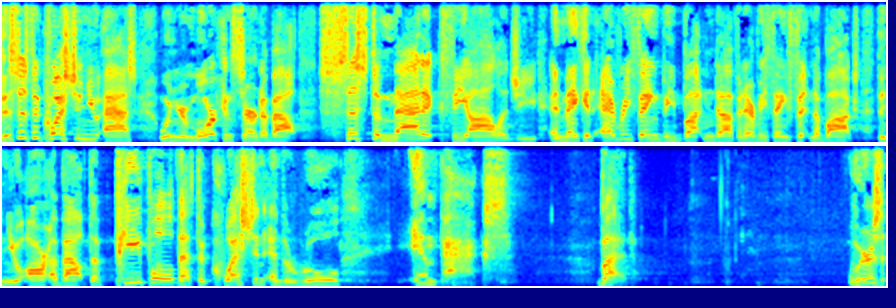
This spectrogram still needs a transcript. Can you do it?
This is the question you ask when you're more concerned about systematic theology and making everything be buttoned up and everything fit in a box than you are about the people that the question and the rule impacts. But where's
